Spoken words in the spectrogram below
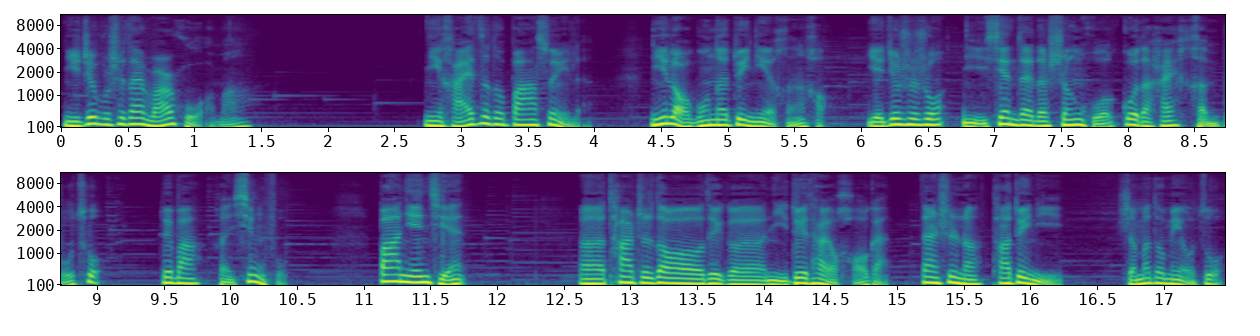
你这不是在玩火吗？你孩子都八岁了，你老公呢对你也很好，也就是说你现在的生活过得还很不错，对吧？很幸福。八年前，呃，他知道这个你对他有好感，但是呢，他对你什么都没有做。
